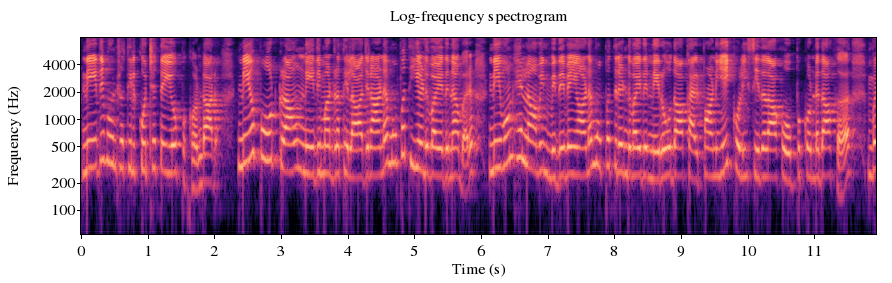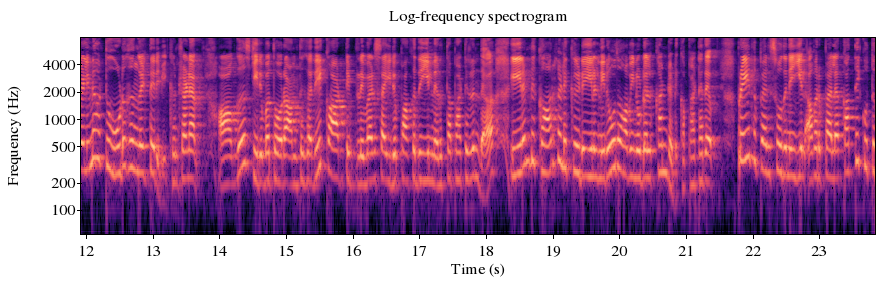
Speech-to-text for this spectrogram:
நீதிமன்றத்தில் குற்றத்தை ஒப்புக்கொண்டார். நியூபோர்ட் கிரவுன் நீதிமன்றத்தில் ஆஜரான முப்பத்தி ஏழு வயது நபர் நிவுன் ஹெல்லாவின் விதவையான முப்பத்தி ரெண்டு வயது நிரோதா கல்பானியை கொலை செய்ததாக ஒப்புக்கொண்டதாக வெளிநாட்டு ஊடகங்கள் தெரிவிக்கின்றன. ஆகஸ்ட் இருபத்தோராம் தேதி கார்டிப் ரிவர் சைடு பகுதியில் நிறுத்தப்பட்டிருந்த இரண்டு கார்களுக்கு இடையில் நிரோதாவின் உடல் கண்டெடுக்கப்பட்டது. பிரேத பரிசோதனையில் அவர் பல பல கத்திக்குத்து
